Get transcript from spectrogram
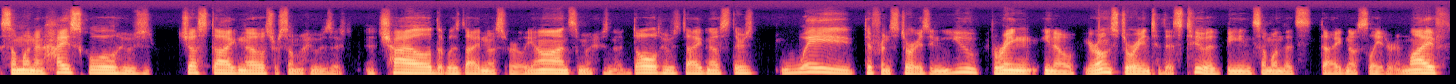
Someone in high school who's just diagnosed or someone who's a, a child that was diagnosed early on, someone who's an adult who was diagnosed. There's way different stories and you bring you know your own story into this too as being someone that's diagnosed later in life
